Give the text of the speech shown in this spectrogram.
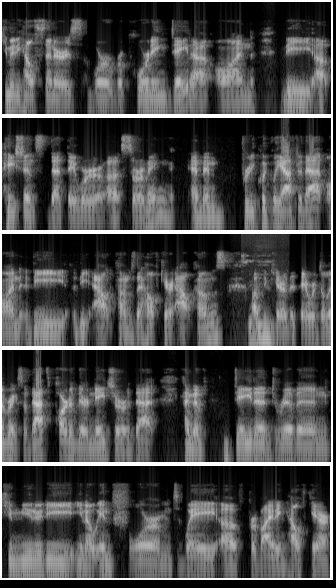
community health centers were reporting data on the uh, patients that they were uh, serving, and then pretty quickly after that on the the outcomes, the healthcare outcomes mm-hmm. of the mm-hmm. care that they were delivering. So that's part of their nature, that kind of data driven, community, you know, informed way of providing healthcare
